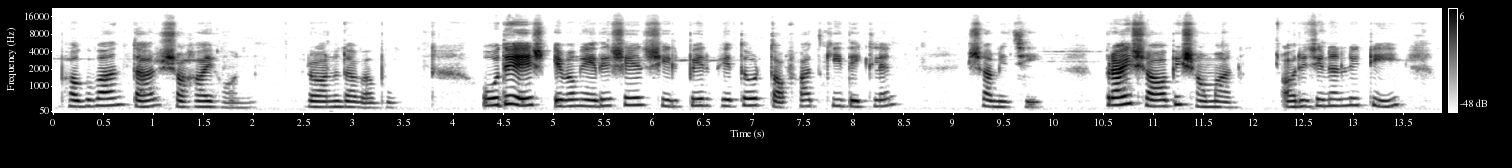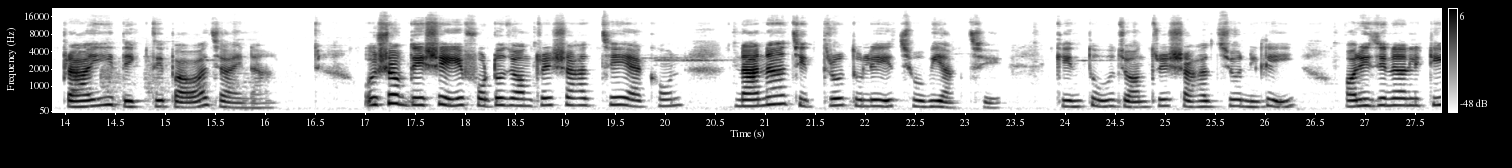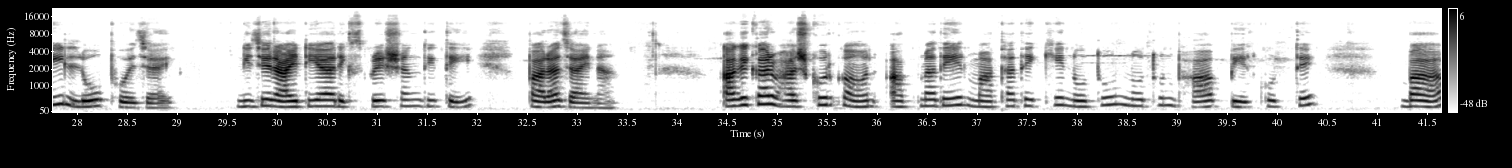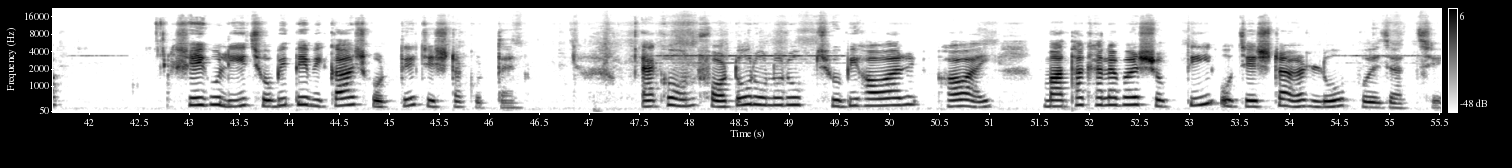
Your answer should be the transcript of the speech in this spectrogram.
ভগবান তার সহায় হন, রণদাবাবু। ওদেশ এবং এদেশের শিল্পের ভেতর তফাৎ কি দেখলেন? স্বামীজি, প্রায় সবই সমান অরিজিনালিটি প্রায়ই দেখতে পাওয়া যায় না। ওইসব দেশে ফটো যন্ত্রের সাহায্যে এখন নানা চিত্র তুলে ছবি আঁকছে। কিন্তু যন্ত্রের সাহায্য নিলেই অরিজিনালিটি লোপ হয়ে যায়। নিজের আইডিয়ার এক্সপ্রেশন দিতে পারা যায় না। আগেকার ভাস্করগণ আপনাদের মাথা থেকে নতুন নতুন ভাব বের করতে বা সেগুলি ছবিতে বিকাশ করতে চেষ্টা করতেন। এখন ফটোর অনুরূপ ছবি হওয়ার, হওয়ায় মাথা খেলাবার শক্তি ও চেষ্টার লোপ হয়ে যাচ্ছে।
